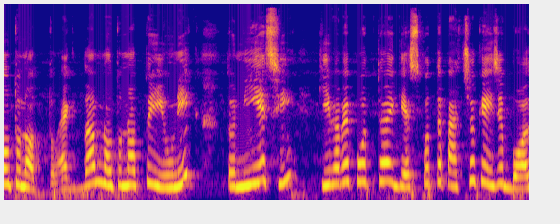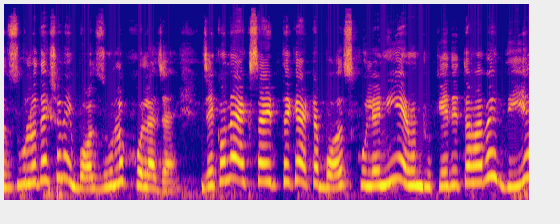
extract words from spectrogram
নতুনত্ব, একদম নতুনত্ব ইউনিক তো নিয়েছি। কীভাবে পরতে হয় গেস করতে পারছ কি? এই যে বলসগুলো দেখছ না, এই বলসগুলো খোলা যায়। যে কোনো এক সাইড থেকে একটা বলস খুলে নিয়ে এরকম ঢুকিয়ে দিতে হবে, দিয়ে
